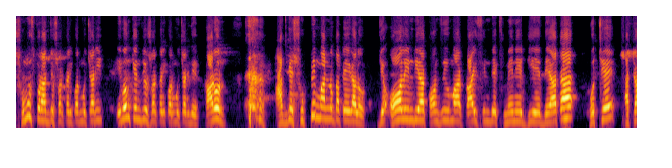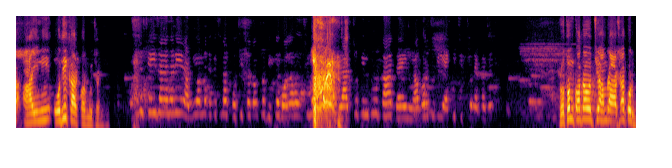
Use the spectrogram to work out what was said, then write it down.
সমস্ত রাজ্য সরকারি কর্মচারী এবং কেন্দ্রীয় সরকারি কর্মচারীদের। কারণ আজকে সুপ্রিম মান্যতা পেয়ে গেল যে all India consumer price index মেনে দিয়ে দেয়াটা হচ্ছে একটা আইনি অধিকার কর্মচারী দাঁড়িয়ে আগে আমরা দেখেছিলাম পঁচিশ শতাংশ দিতে বলা হয়েছিল। রাজ্য কিন্তু তা দেয়নি। আবারও যদি একই চিত্র দেখা যায়। প্রথম কথা হচ্ছে আমরা আশা করব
